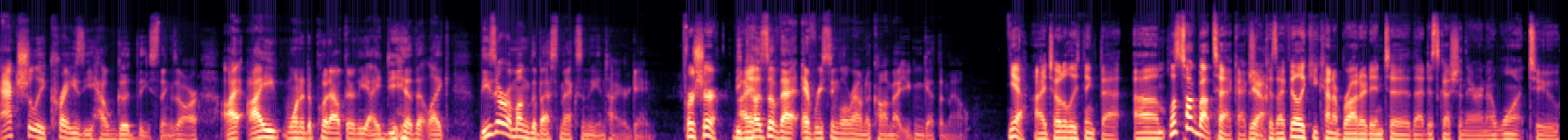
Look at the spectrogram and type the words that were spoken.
actually crazy how good these things are. I I wanted to put out there the idea that like these are among the best mechs in the entire game for sure I- because of that. Every single round of combat, you can get them out. Yeah, I totally think that. Um, let's talk about tech actually, Yeah. because I feel like you kind of brought it into that discussion there, and I want to,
